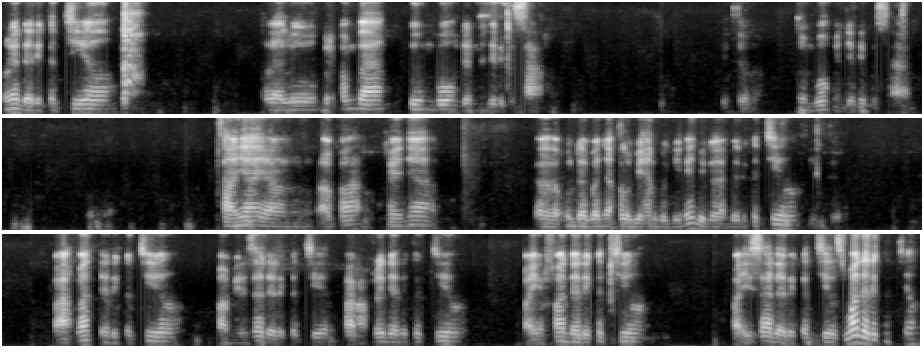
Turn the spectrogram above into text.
mulai dari kecil, lalu berkembang, tumbuh, dan menjadi besar. Tumbuh menjadi besar. Saya yang apa kayaknya uh, udah banyak kelebihan begini juga dari kecil gitu. Pak Ahmad dari kecil, Pak Mirza dari kecil, Pak Rafli dari kecil, Pak Irfan dari kecil, Pak Isa dari kecil, semua dari kecil.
